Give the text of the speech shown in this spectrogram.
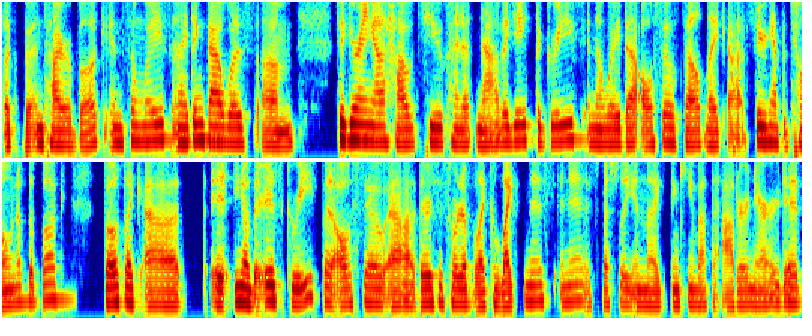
like the entire book in some ways. And I think that was um figuring out how to kind of navigate the grief in a way that also felt like uh, figuring out the tone of the book, both like uh it, you know there is grief but also uh, there's a sort of like lightness in it especially in like thinking about the outer narrative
